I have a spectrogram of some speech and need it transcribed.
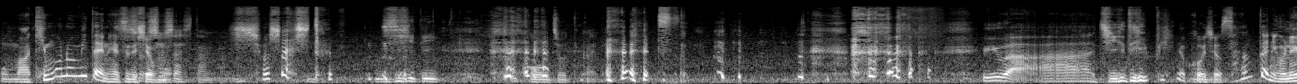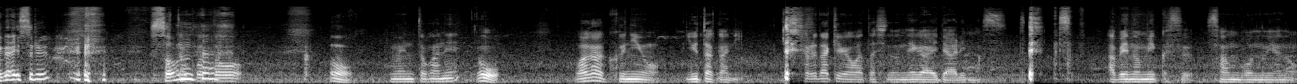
もう巻物みたいなやつでしょも書う写したんだ書写した GDP 向上って書いてある。うわー GDP の向上、サンタにお願いする？そん一な。コメントがねおう我が国を豊かにそれだけが私の願いであります。アベノミクス3本の矢の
